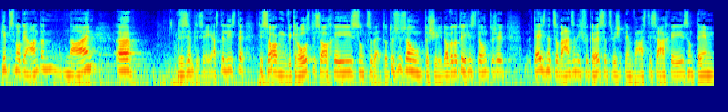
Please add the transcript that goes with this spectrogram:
gibt es noch die anderen nahen, äh, das ist eben diese erste Liste, die sagen, wie groß die Sache ist und so weiter. Das ist ein Unterschied. Aber natürlich ist der Unterschied, der ist nicht so wahnsinnig viel größer zwischen dem, was die Sache ist und dem,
